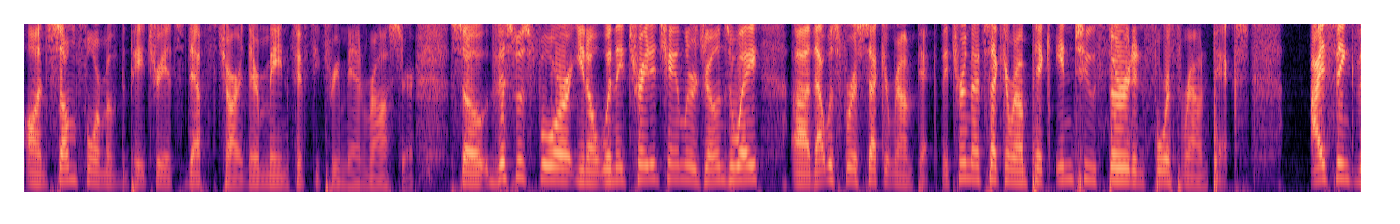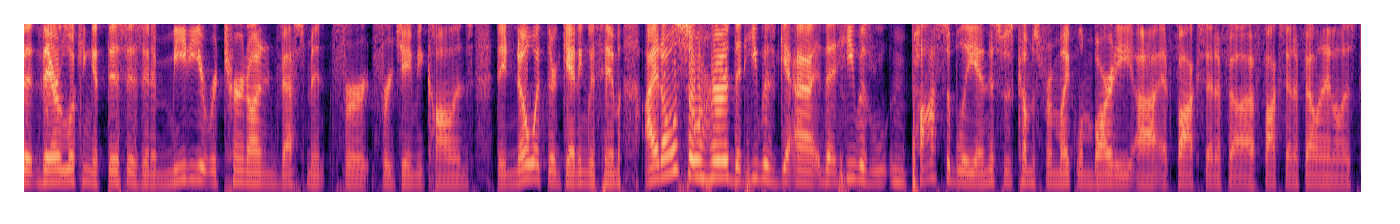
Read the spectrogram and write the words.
on some form of the Patriots depth chart, their main 53 man roster. So this was for you know when they traded Chandler Jones away, uh, that was for a second round pick. They turned that second round pick into third and fourth round picks. I think that they're looking at this as an immediate return on investment for, for Jamie Collins. They know what they're getting with him. I'd also heard that he was uh, that he was possibly, and this was comes from Mike Lombardi uh, at Fox NFL, uh, Fox NFL analyst.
